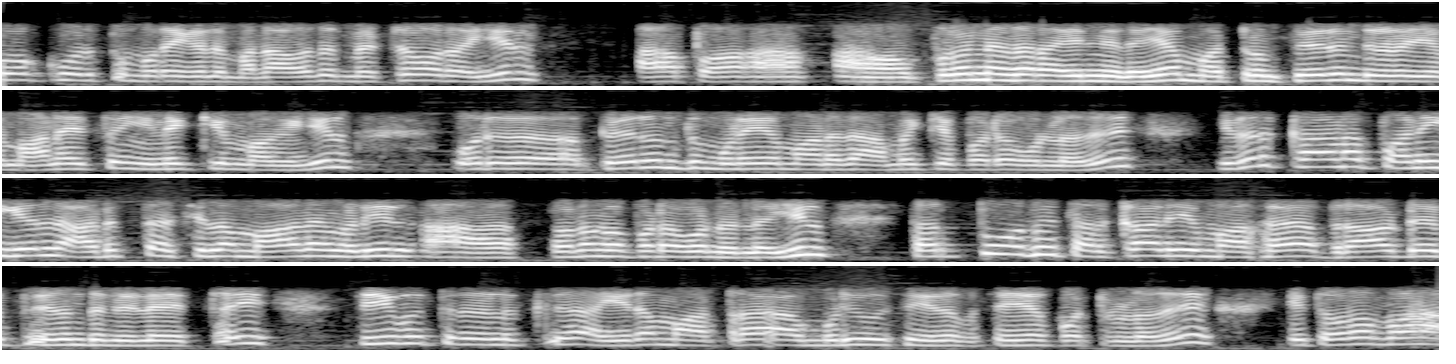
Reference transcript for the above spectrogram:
போக்குவரத்து முறைகளும் அதாவது மெட்ரோ ரயில் புறநகர் ரயில் நிலையம் மற்றும் பேருந்து நிலையம் அனைத்தும் இணைக்கும் வகையில் ஒரு பேருந்து முனையமானது அமைக்கப்பட உள்ளது. இதற்கான பணிகள் அடுத்த சில மாதங்களில் தொடங்கப்பட உள்ள நிலையில் தற்போது தற்காலிகமாக பிராட்வே பேருந்து நிலையத்தை தீவுத்திரலுக்கு இடமாற்ற முடிவு செய்யப்பட்டுள்ளது. இது தொடர்பான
